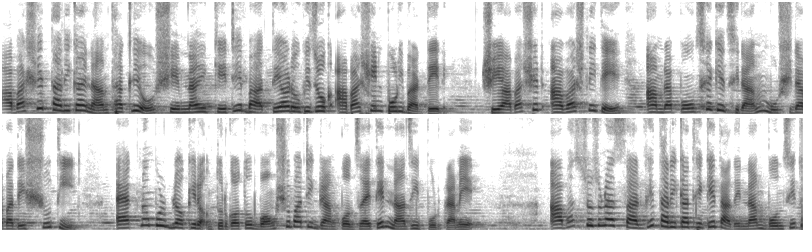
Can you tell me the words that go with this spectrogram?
আবাসের তালিকায় নাম থাকলেও সেমনায় কেটে বাদ দেওয়ার অভিযোগ আবাসহীন পরিবারদের। সেই আবাসের আবাস নিতে আমরা পৌঁছে গেছিলাম মুর্শিদাবাদের সুতি, এক নম্বর ব্লকের অন্তর্গত বংশবাটি গ্রাম পঞ্চায়েতের নাজিরপুর গ্রামে। আবাস যোজনার সার্ভে তালিকা থেকে তাদের নাম বঞ্চিত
